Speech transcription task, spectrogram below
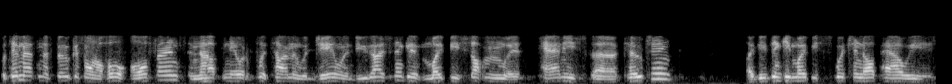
with him having to focus on a whole offense and not being able to put time in with Jalen, do you guys think it might be something with Tanney's uh, coaching? Like, do you think he might be switching up how he's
